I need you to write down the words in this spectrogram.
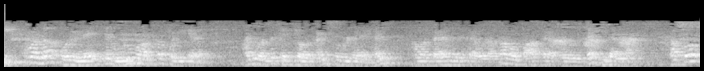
ஈக்குவலா ஒரு நேச்சர் உருவாக்கப்படுகிறது. அது வந்து பெற்றோர்கள் சூழ்நிலைகள் அவன் பிறந்திருக்கிற உலகம் அவன் பார்க்கிற பொருள்கள் இதெல்லாம். அப்போ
